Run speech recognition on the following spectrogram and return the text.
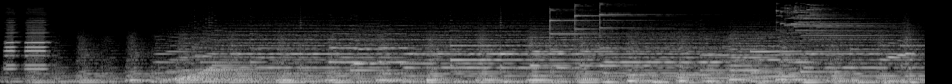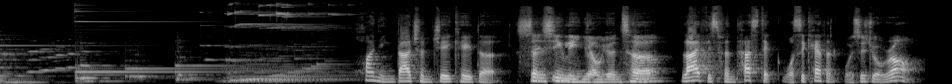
欢迎搭乘 J.K. 的身心灵游园车，Life is fantastic。我是 Kevin，我是 Jerome，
